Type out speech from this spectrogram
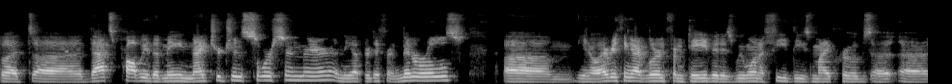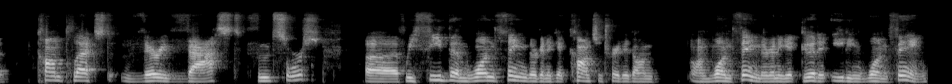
but uh, that's probably the main nitrogen source in there and the other different minerals. Um, you know, everything I've learned from David is we want to feed these microbes a, a complex, very vast food source. Uh, if we feed them one thing, they're going to get concentrated on on one thing. They're going to get good at eating one thing,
